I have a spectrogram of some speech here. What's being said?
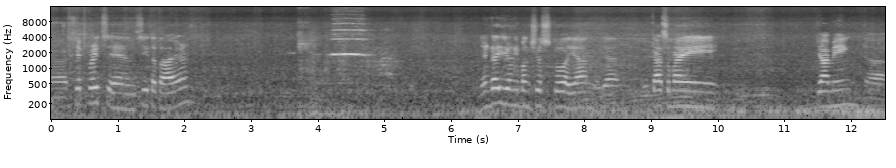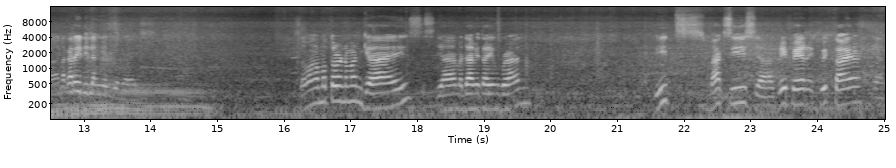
Uh, Cypress and Sita Tire Yan guys, yung ibang shoes ko, ayan, ayan. Yung kaso may jamming, uh, naka-ready lang yun guys. Sa mga motor naman guys, yan, madami tayong brand. Beats, Maxis, uh, Gripper, Quick Tire, yan.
